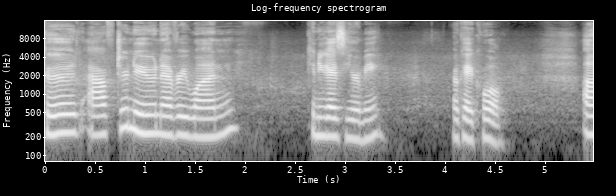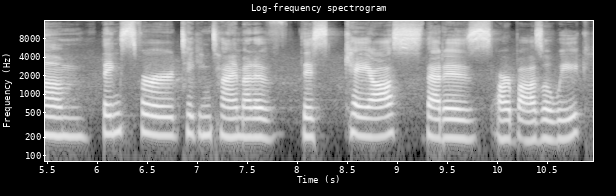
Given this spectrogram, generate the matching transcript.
Good afternoon, everyone. Can you guys hear me? Okay, cool. Um, thanks for taking time out of this chaos that is our Basel week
